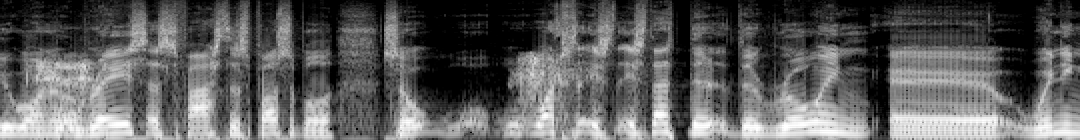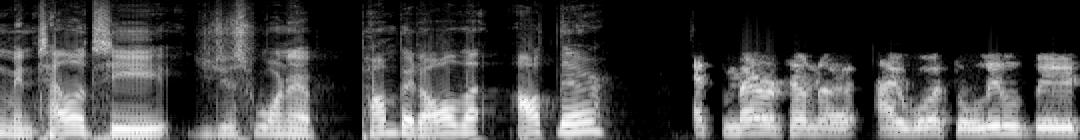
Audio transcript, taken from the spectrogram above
you want to race as fast as possible. So what's is is that the the rowing uh, winning mentality? You just want to pump it all out there at the marathon, uh, I was a little bit,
